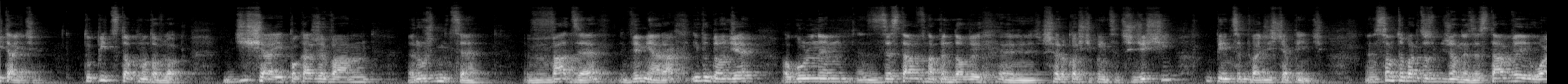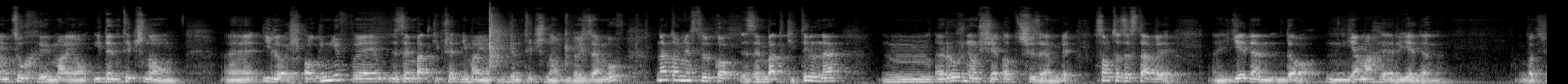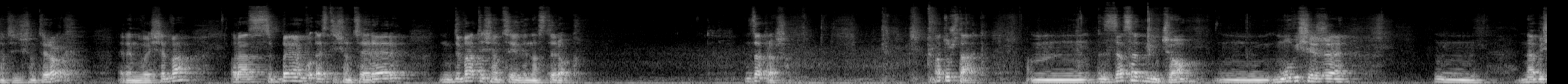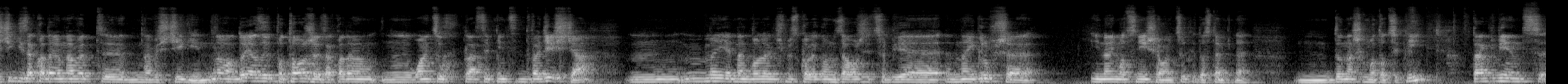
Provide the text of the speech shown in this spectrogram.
Witajcie, tu Pit Stop Motovlog. Dzisiaj pokażę Wam różnice w wadze, wymiarach i wyglądzie ogólnym zestawów napędowych e, szerokości 530 i 525. Są to bardzo zbliżone zestawy, łańcuchy mają identyczną e, ilość ogniw, e, zębatki przednie mają identyczną ilość zębów, natomiast tylko zębatki tylne różnią się o trzy zęby. Są to zestawy 1 do Yamaha R1 2010 rok, RN22 oraz BMW S1000RR 2011 rok. Zapraszam. Otóż tak, mm, zasadniczo mm, mówi się, że mm, na wyścigi zakładają nawet y, na wyścigi, no do jazdy po torze zakładają y, łańcuch klasy 520. Mm, My jednak woleliśmy z kolegą założyć sobie najgrubsze i najmocniejsze łańcuchy dostępne mm, do naszych motocykli. Tak więc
